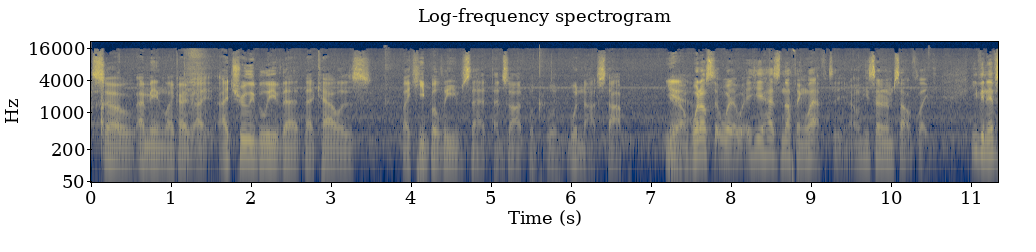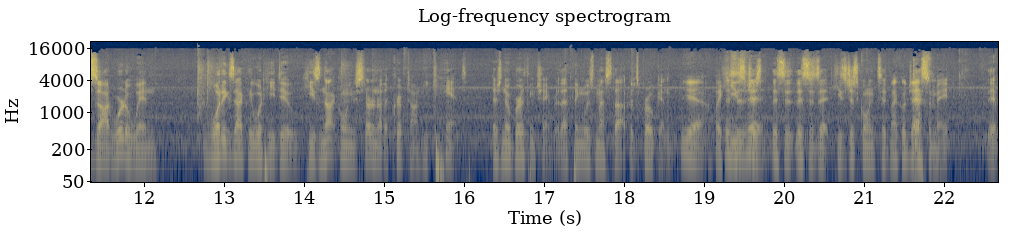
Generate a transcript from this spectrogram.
So, I mean, like, I, I, I truly believe that, that Kal is, like, he believes that, that Zod would, would, would not stop. You Yeah. know, what else? What, what- he has nothing left. You know, he said it himself. Like, even if Zod were to win, what exactly would he do? He's not going to start another Krypton. He can't. There's no birthing chamber. That thing was messed up. It's broken. Yeah. Like This he's is just it. this is this is it. He's just going to Michael Jackson. decimate. Yep.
